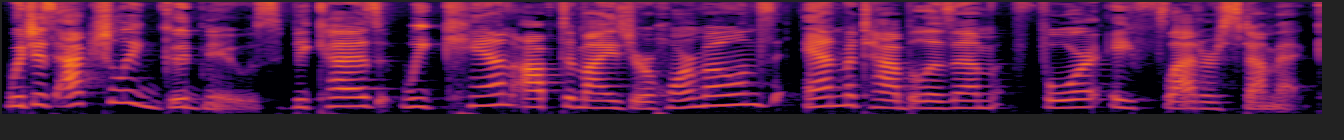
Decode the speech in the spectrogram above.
which is actually good news because we can optimize your hormones and metabolism for a flatter stomach.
